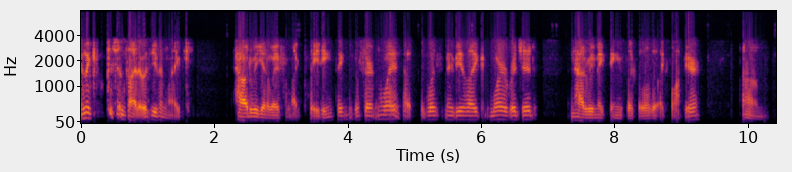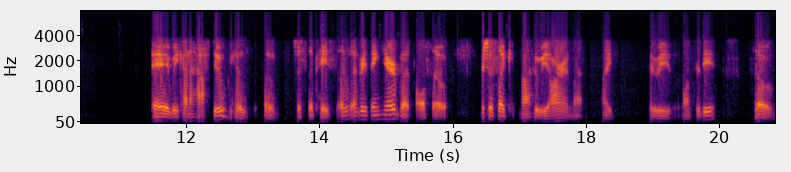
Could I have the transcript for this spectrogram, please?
in the kitchen side, it was even like, how do we get away from like plating things a certain way that was maybe like more rigid, and how do we make things look a little bit like sloppier? Um, a we kind of have to because of just the pace of everything here, but also it's just like not who we are and not like who we want to be. So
